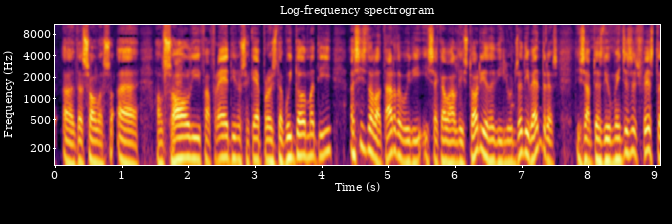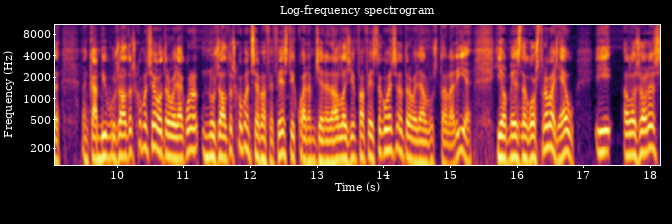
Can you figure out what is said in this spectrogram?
eh, de sol a sol, eh, al sol i fa fred i no sé què, però és de 8 del matí a 6 de la tarda, vull dir, i s'ha acabat la història de dilluns a divendres. Dissabtes, diumenges és festa. En canvi, vosaltres comenceu a treballar quan nosaltres comencem a fer festa i quan en general la gent fa festa comencen a treballar a l'hostaleria. I el mes d'agost treballeu. I aleshores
